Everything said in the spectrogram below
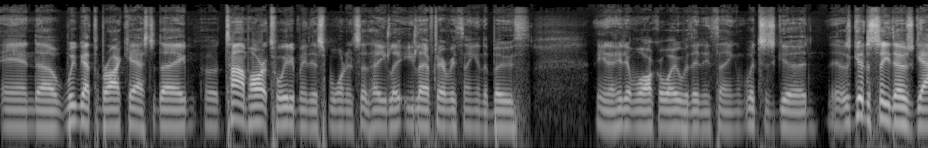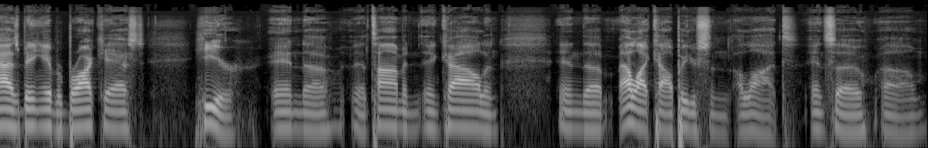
and uh, we've got the broadcast today. Uh, Tom Hart tweeted me this morning and said, "Hey, he left everything in the booth." You know, he didn't walk away with anything, which is good. It was good to see those guys being able to broadcast here, and uh, you know, Tom and, and Kyle and and uh, I like Kyle Peterson a lot, and so um,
